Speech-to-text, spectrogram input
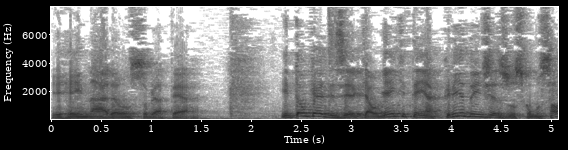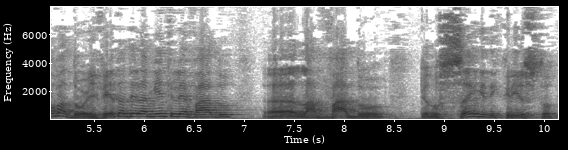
e reinarão sobre a terra. Então quer dizer que alguém que tenha crido em Jesus como Salvador e verdadeiramente levado, uh, lavado pelo sangue de Cristo,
